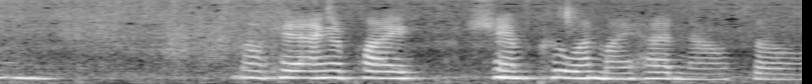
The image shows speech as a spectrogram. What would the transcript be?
Hmm. Okay, I'm gonna apply shampoo on my head now, so.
